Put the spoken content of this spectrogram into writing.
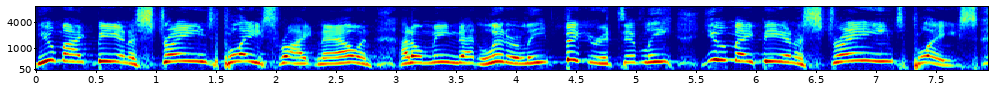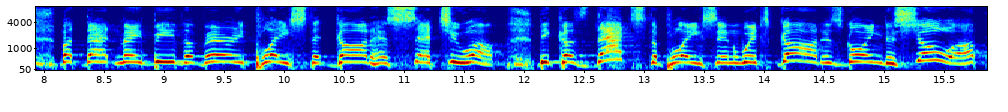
you might be in a strange place right now, and I don't mean that literally, figuratively. You may be in a strange place, but that may be the very place that God has set you up because that's the place in which God is going to show up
